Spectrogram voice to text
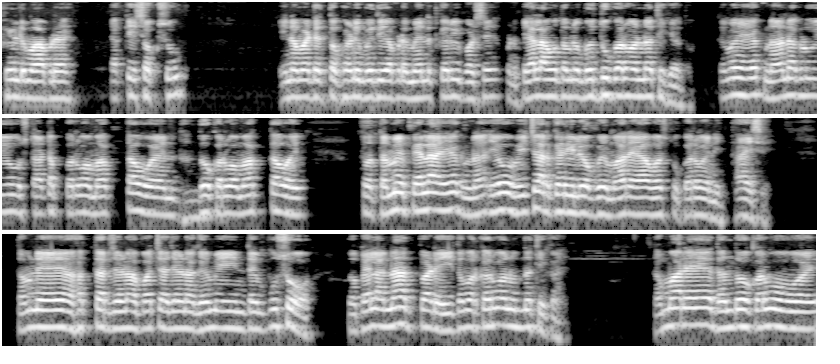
ફિલ્ડમાં આપણે ટકી શકશું. એના માટે તો ઘણી બધી આપણે મહેનત કરવી પડશે. પણ પહેલાં હું તમને બધું કરવા નથી કહેતો. તમે એક નાનકડું એવું સ્ટાર્ટઅપ કરવા માગતા હોય અને ધંધો કરવા માગતા હોય, તો તમે પહેલાં એક એવો વિચાર કરી લો ભાઈ મારે આ વસ્તુ કરવાની થાય છે. તમને સત્તર જણા, પચાસ જણા ગમે એને તમે પૂછો, તો પહેલાં ના જ પડે. એ તમારે કરવાનું જ નથી કાંઈ. તમારે ધંધો કરવો હોય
